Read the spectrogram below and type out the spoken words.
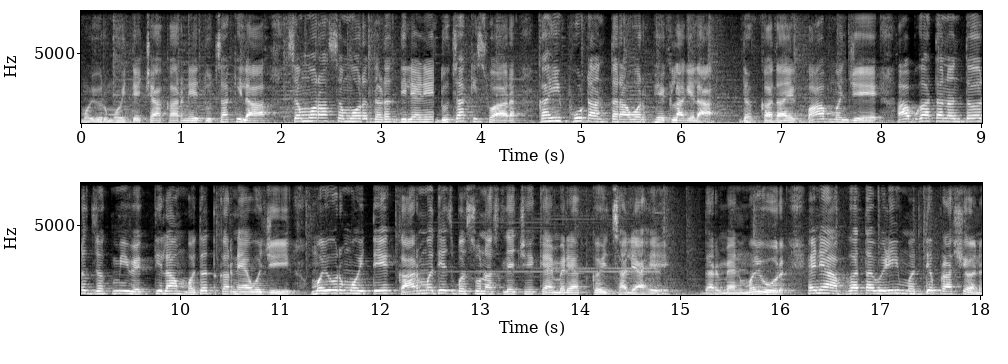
मयूर मोहितेच्या कारने दुचाकीला समोरासमोर धडक दिल्याने दुचाकीस्वार काही फूट अंतरावर फेकला गेला. धक्कादायक बाब म्हणजे अपघातानंतर जखमी व्यक्तीला मदत करण्याऐवजी मयूर मोहिते कारमध्येच बसून असल्याचे कॅमेऱ्यात कैद झाले आहे. दरम्यान मयूर याने अपघातावेळी मद्यप्राशन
